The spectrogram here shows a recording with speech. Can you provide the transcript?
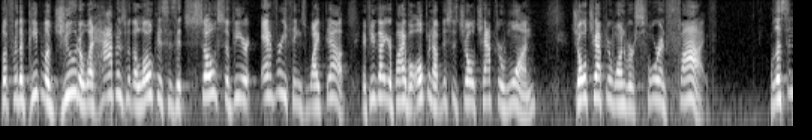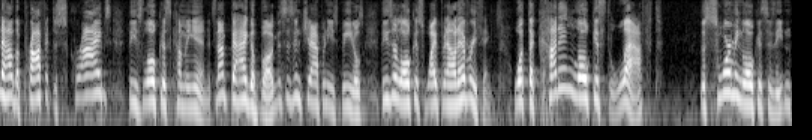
But for the people of Judah, what happens with the locust is it's so severe, everything's wiped out. If you got your Bible, open up. This is Joel chapter 1. Joel chapter 1, verse 4 and 5. Listen to how the prophet describes these locusts coming in. It's not Bag-A-Bug. This isn't Japanese beetles. These are locusts wiping out everything. What the cutting locust left, the swarming locust has eaten.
